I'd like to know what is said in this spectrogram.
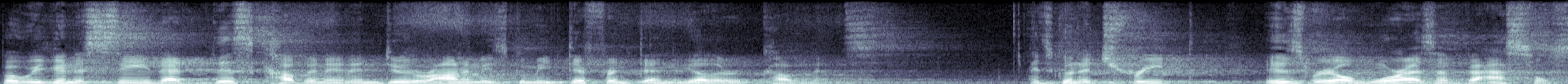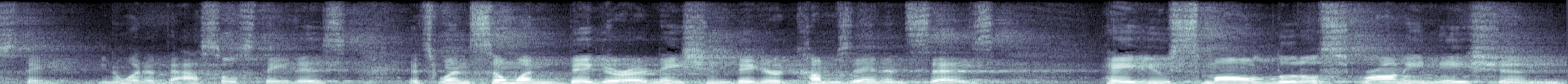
But we're going to see that this covenant in Deuteronomy is going to be different than the other covenants. It's going to treat Israel more as a vassal state. You know what a vassal state is? It's when someone bigger, a nation bigger, comes in and says, Hey, you small, little, scrawny nation,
